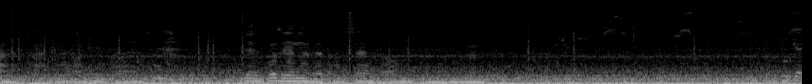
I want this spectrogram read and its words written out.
Ahí está, ya bajito. eh. Ya después ya no es retroceso. Yo no. Ya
